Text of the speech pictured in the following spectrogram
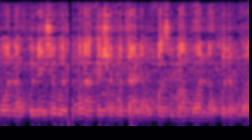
mu wannan kuɗin saboda muna kashe mutane in ba su ba mu wannan kuɗin ba.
